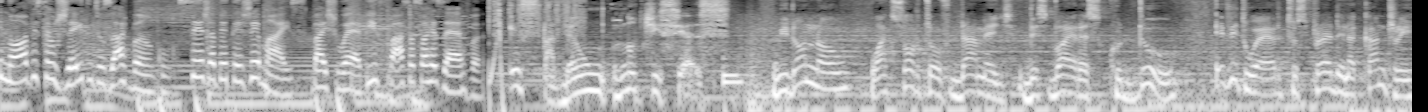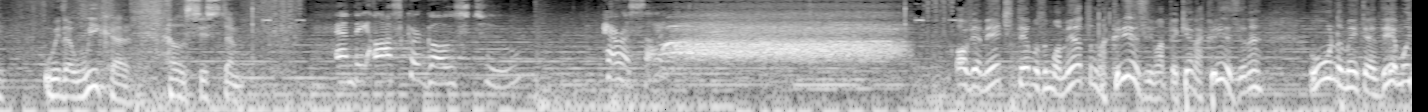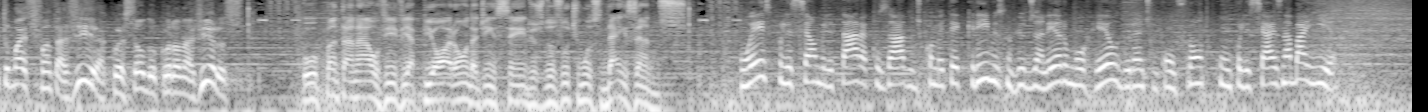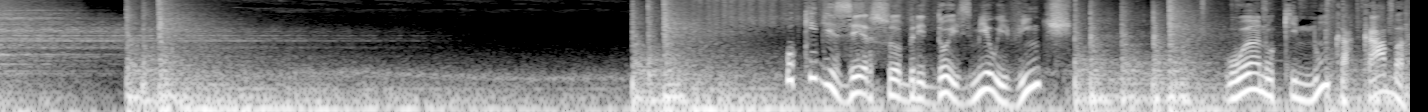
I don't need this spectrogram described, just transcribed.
Inove seu jeito de usar banco. Seja BTG. Baixe o app e faça sua reserva. Estadão Notícias. We don't know what sort of damage this virus could do if it were to spread in a country with a weaker health system. And the Oscar goes to Parasite. Obviamente temos no momento uma crise, uma pequena crise, né? Um, no meu entender, muito mais fantasia a questão do coronavírus. O Pantanal vive a pior onda de incêndios dos últimos 10 anos. Um ex-policial militar acusado de cometer crimes no Rio de Janeiro morreu durante um confronto com policiais na Bahia. O que dizer sobre 2020? O ano que nunca acaba?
